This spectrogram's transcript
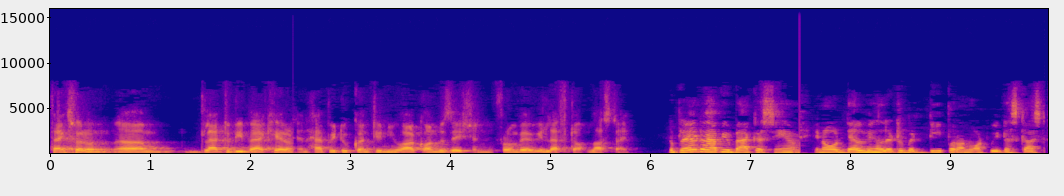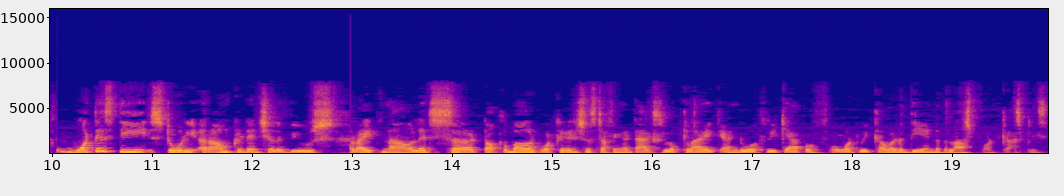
Thanks, Varun. Um, glad to be back here and happy to continue our conversation from where we left off last time. The pleasure to have you back, Asim. You know, delving a little bit deeper on what we discussed. What is the story around credential abuse right now? Let's uh, talk about what credential stuffing attacks look like and do a recap of what we covered at the end of the last podcast, please.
